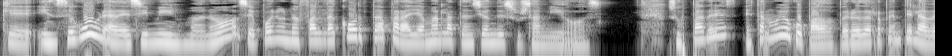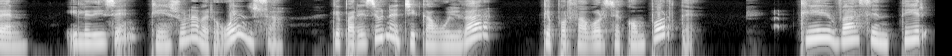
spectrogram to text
que insegura de sí misma, ¿no? Se pone una falda corta para llamar la atención de sus amigos. Sus padres están muy ocupados, pero de repente la ven y le dicen que es una vergüenza, que parece una chica vulgar, que por favor se comporte. ¿Qué va a sentir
